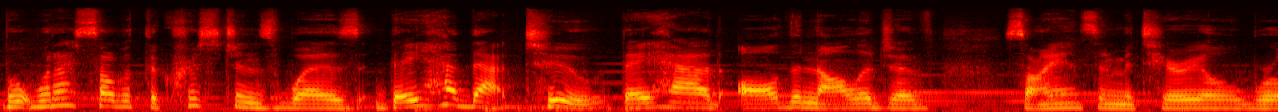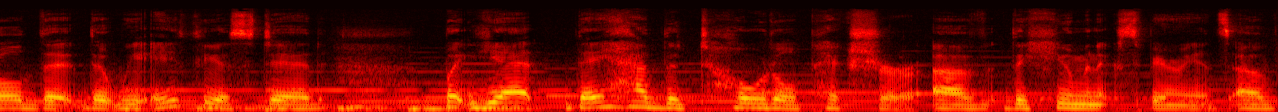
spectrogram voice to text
But what I saw with the Christians was they had that too. They had all the knowledge of science and material world that, that we atheists did, but yet they had the total picture of the human experience of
